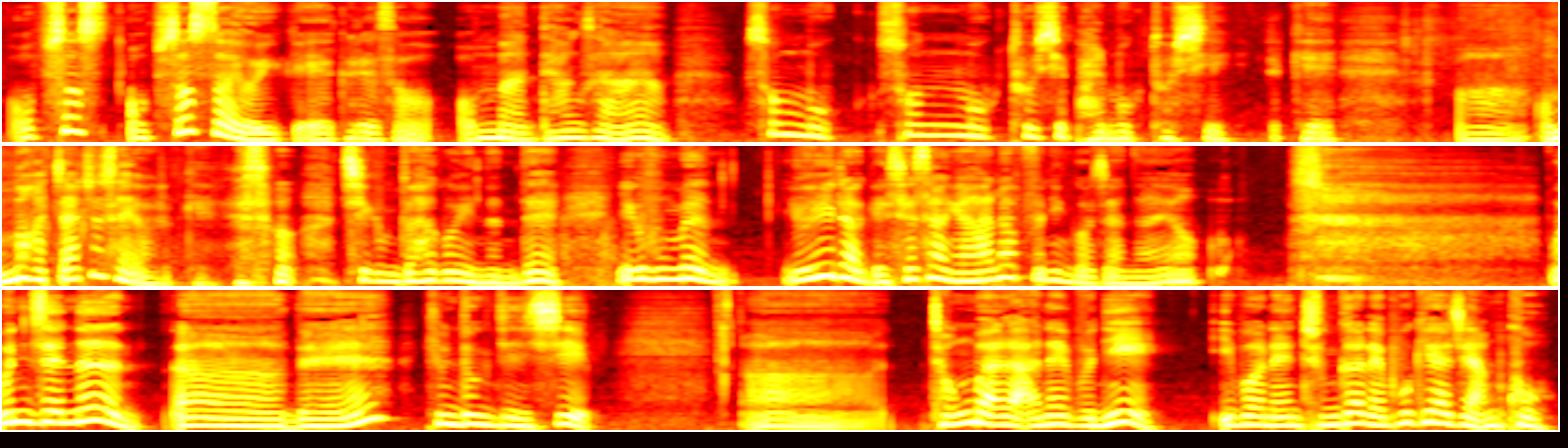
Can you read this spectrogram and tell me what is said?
없었 없었어요 이게 그래서 엄마한테 항상 손목 손목 토시 발목 토시 이렇게 어 엄마가 짜주세요 이렇게 그래서 지금도 하고 있는데 이거 보면 유일하게 세상에 하나뿐인 거잖아요. 문제는, 아, 네. 김동진 씨, 아, 정말 아내분이 이번엔 중간에 포기하지 않고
